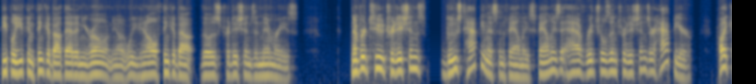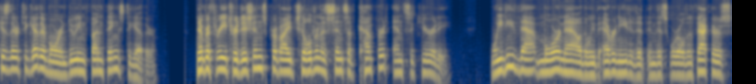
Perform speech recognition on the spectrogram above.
People, you can think about that in your own, you know, we can all think about those traditions and memories. Number 2, traditions boost happiness in families. Families that have rituals and traditions are happier Probably because they're together more and doing fun things together. Number three, traditions provide children a sense of comfort and security. We need that more now than we've ever needed it in this world. In fact, there's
